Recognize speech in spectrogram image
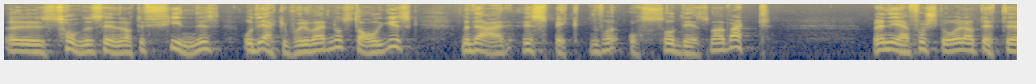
uh, sånne steder at det finnes. Og det er ikke for å være nostalgisk, men det er respekten for også det som er verdt. Men jeg forstår at dette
